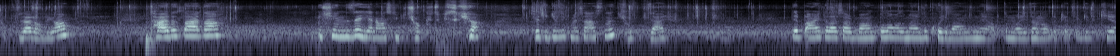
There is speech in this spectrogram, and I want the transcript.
çok güzel oluyor. Tarzlarda işinize yaramaz çünkü çok kötü gözüküyor. Kötü gözükmesi aslında çok güzel. De arkadaşlar bant bulamadım evde koli bandını yaptım o yüzden o da kötü gözüküyor.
